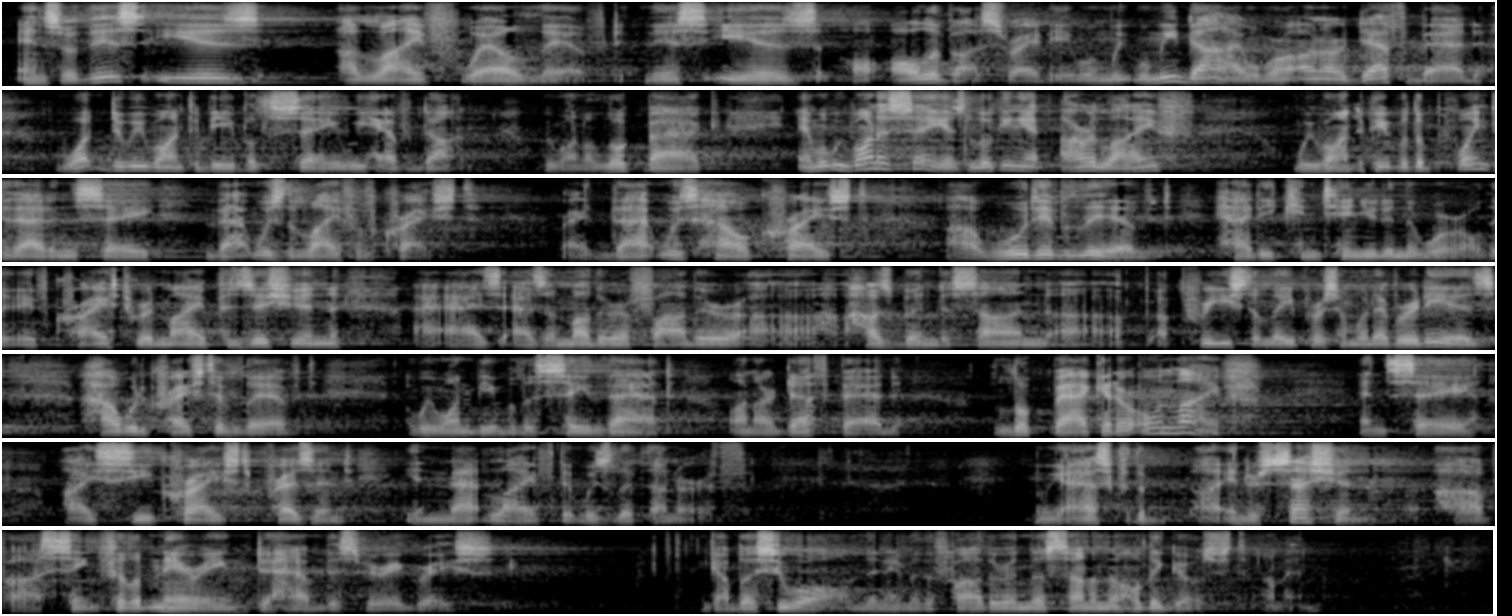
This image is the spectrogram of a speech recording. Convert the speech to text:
And so this is a life well lived. This is all of us, right? When we, when we die, when we're on our deathbed, what do we want to be able to say we have done? We want to look back. And what we want to say is looking at our life, we want to people to point to that and say, that was the life of Christ, right? That was how Christ uh, would have lived had he continued in the world. If Christ were in my position as, as a mother, a father, a husband, a son, a, a priest, a layperson, whatever it is, how would Christ have lived? We want to be able to say that on our deathbed, look back at our own life and say, I see Christ present in that life that was lived on earth. We ask for the uh, intercession of uh, St. Philip Neri to have this very grace. God bless you all. In the name of the Father, and the Son, and the Holy Ghost. Amen.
